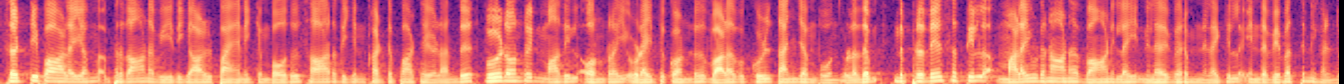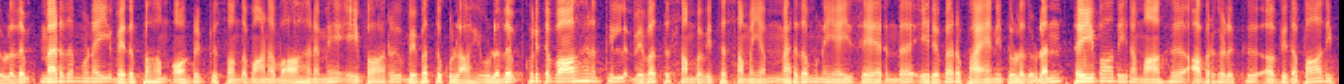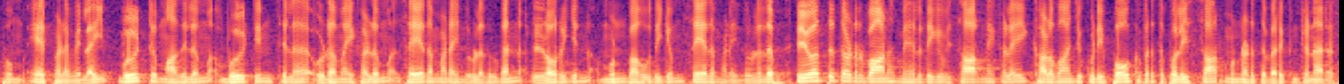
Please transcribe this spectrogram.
பிரதான வீதியால் பயணிக்கும் போது சாரதியின் கட்டுப்பாட்டை இழந்து வீடொன்றின் மதில் ஒன்றை உடைத்துக் கொண்டு வளவுக்குள் தஞ்சம் பூந்துள்ளது இந்த பிரதேசத்தில் மழையுடனான வானிலை நிலவி வரும் நிலையில் இந்த விபத்து நிகழ்ந்துள்ளது. மருதமுனை வெதுப்பகம் ஒன்றிற்கு சொந்தமான வாகனமே இவ்வாறு விபத்துக்குள்ளாகியுள்ளது. குறித்த வாகனத்தில் விபத்து சம்பவித்த சமயம் மருதமுனையை சேர்ந்த இருவர் பயணித்துள்ளதுடன் தெய்வாதீனமாக அவர்களுக்கு எவ்வித பாதிப்பும் ஏற்படவில்லை. வீட்டு மதிலும் வீட்டின் சில உடைமைகளும் சேதமடைந்துள்ளதுடன் லொரியின் முன்பகுதியும் சேதமடைந்துள்ளது. விபத்து தொடர்பான மேலதிக விசாரணைகளை களுவாஞ்சிக்குடி போக்குவரத்து போலீசார் முன்னெடுத்து வருகின்றனர்.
